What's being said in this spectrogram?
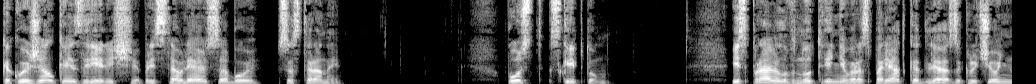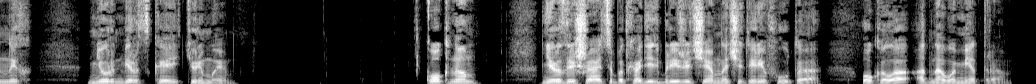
какое жалкое зрелище представляют собой со стороны. Постскриптум. Из правил внутреннего распорядка для заключенных Нюрнбергской тюрьмы. К окнам не разрешается подходить ближе, чем на 4 фута, около 1 метра.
